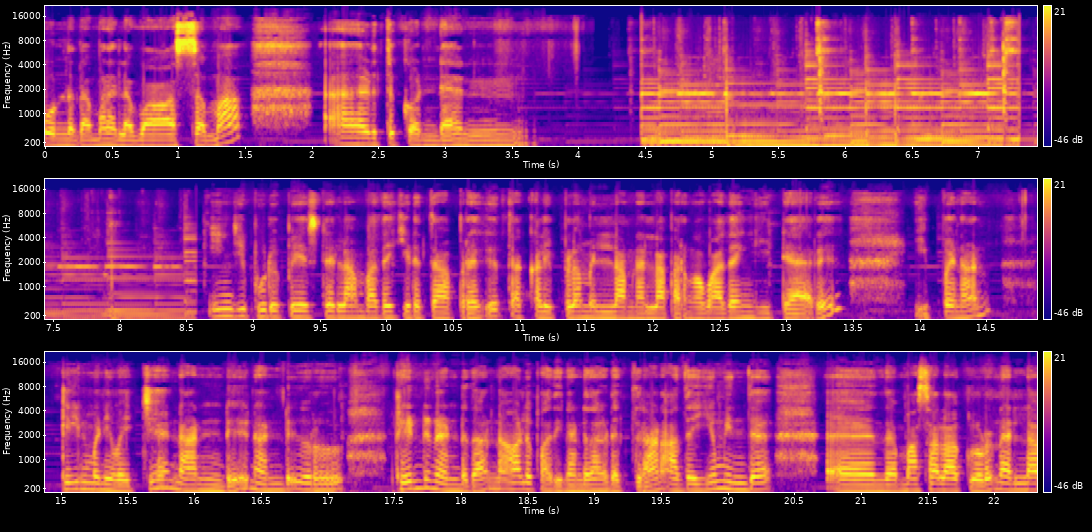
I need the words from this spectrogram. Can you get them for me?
பொண்ணுதமாக நல்லா வாசமாக எடுத்துக்கொண்டேன். இஞ்சி பூடு பேஸ்ட் எல்லாம் வதக்கி எடுத்த பிறகு தக்காளி பழம் எல்லாம் நல்லா பாருங்கள் வதங்கிட்டாரு. இப்போ நான் க்ளீன் பண்ணி வச்ச நண்டு நண்டு ஒரு ரெண்டு நண்டு தான் நாலு பாதி நண்டு தான் எடுத்துனான் அதையும் இந்த இந்த மசாலாக்களோட நல்லா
